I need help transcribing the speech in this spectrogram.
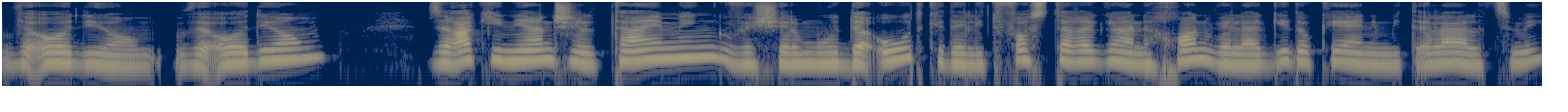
ועוד יום, ועוד יום, זה רק עניין של טיימינג ושל מודעות כדי לתפוס את הרגע הנכון ולהגיד, אוקיי, אני מתעלה על עצמי,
